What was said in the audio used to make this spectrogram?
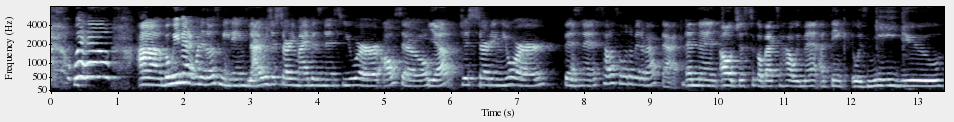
Woohoo! Um, but we met at one of those meetings. Yeah. I was just starting my business. You were also Yep. just starting your business. Tell us a little bit about that. And then, oh, just to go back to how we met, I think it was me, you,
